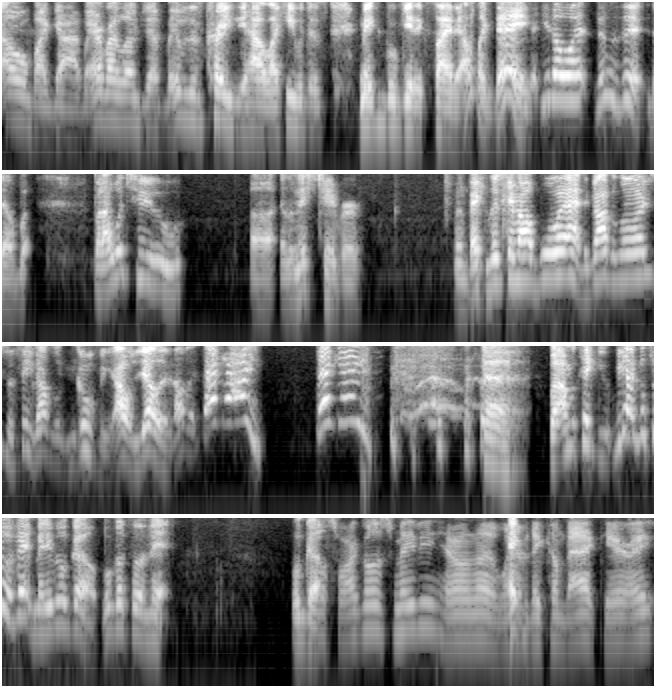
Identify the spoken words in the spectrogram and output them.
oh my god. But everybody loved Jeff. But it was just crazy how like he would just make people get excited. I was like, dang, you know what? This is it. though. but but I went to uh Elimination Chamber when Becky Lynch came out, boy, I had the goggles on. You should see me. I was goofy. I was yelling. I was like, Becky! Becky! yeah. But I'm gonna take you. We gotta go to a event, Benny. We'll go. We'll go to a event. We'll go. Los Fargos, maybe. I don't know. Whenever hey. they come back here, right?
